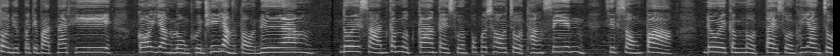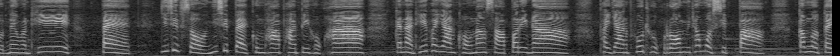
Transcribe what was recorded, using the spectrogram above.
ตนหยุดปฏิบัติหน้าที่ ก็ยังลงพื้นที่อย่างต่อเนื่อง โดยสารกำหนดการไต่สวนปปชโจทย์ทั้งสิ้น 12 ปาก โดยกำหนดไต่สวนพยานโจทย์ในวันที่ 8 22 28 กุมภาพันธ์ปี 65ขณะที่พยานของนางสาวปรินา พยานผู้ถูกร้องมีทั้งหมด 10 ปากกำหนดไต่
